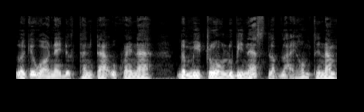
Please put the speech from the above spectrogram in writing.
lời kêu gọi này được thanh tra Ukraine Dmitro Lubinets lập lại hôm thứ Năm.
